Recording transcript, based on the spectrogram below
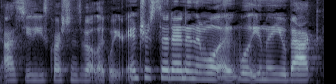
ask you these questions about like what you're interested in, and then we'll we'll email you back.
